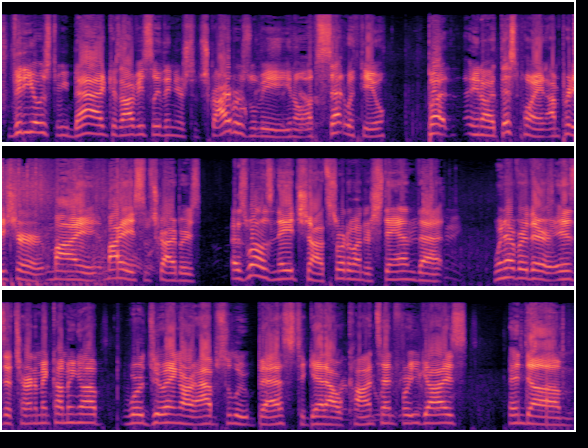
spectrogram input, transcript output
videos to be bad because obviously then your subscribers will be, you know, upset with you. But, you know, at this point, I'm pretty sure my my subscribers, as well as Nadeshot, sort of understand that whenever there is a tournament coming up, we're doing our absolute best to get out content for you guys. And, um,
